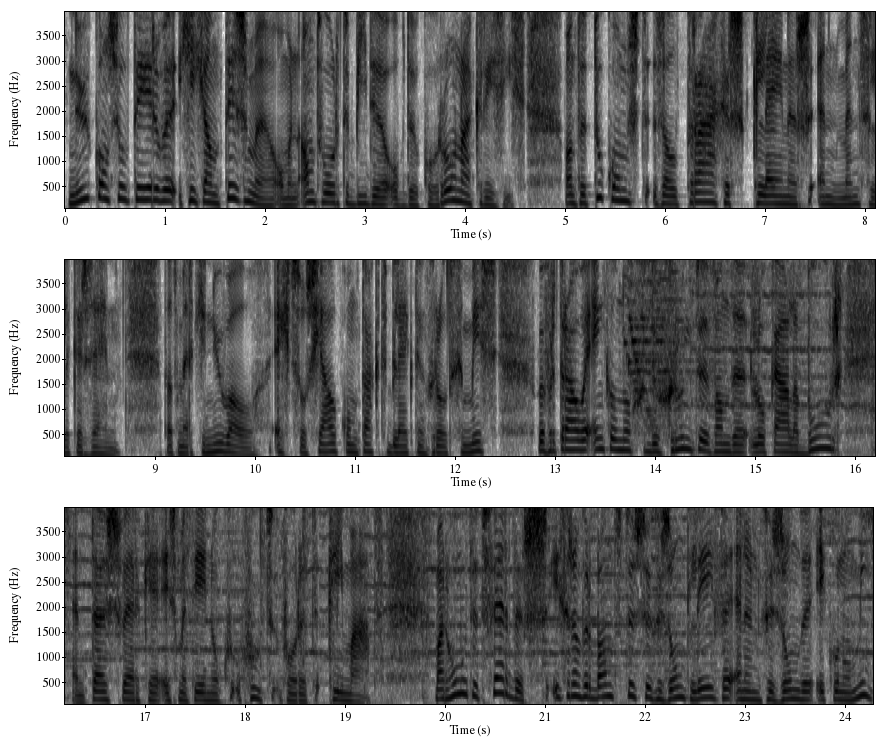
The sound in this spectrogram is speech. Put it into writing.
Nu consulteren we gigantisme om een antwoord te bieden op de coronacrisis. Want de toekomst zal trager, kleiner en menselijker zijn. Dat merk je nu al. Echt sociaal contact blijkt een groot gemis. We vertrouwen enkel nog de groente van de lokale boer. En thuiswerken is meteen ook goed voor het klimaat. Maar hoe moet het verder? Is er een verband tussen gezond leven en een gezonde economie?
